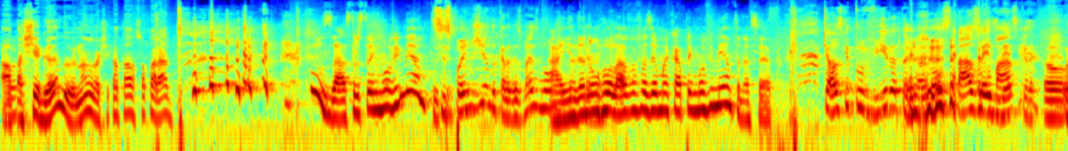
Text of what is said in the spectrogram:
Ela tá chegando? Não, eu achei que ela tava só parada. Os astros estão em movimento. Se expandindo cada vez mais longe. Ainda não rolava fazer uma capa em movimento nessa época. Aquelas que tu vira, tá ligado? Os tazos do 3D. máscara. Oh,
